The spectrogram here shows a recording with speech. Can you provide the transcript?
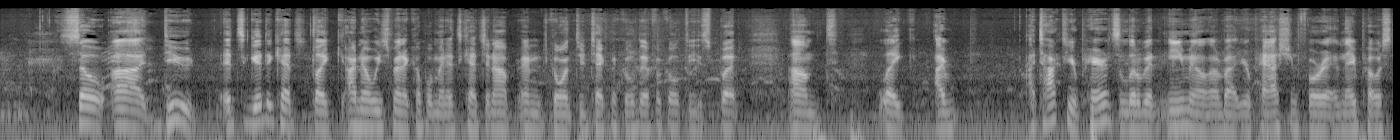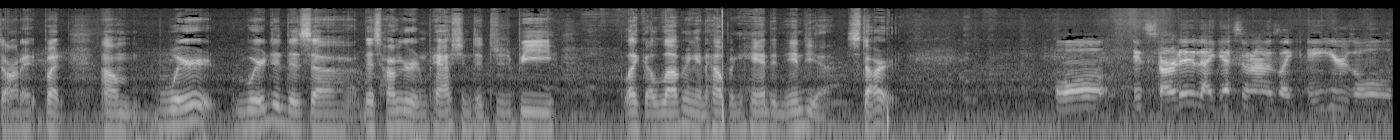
so, uh, dude, it's good to catch. Like, I know we spent a couple minutes catching up and going through technical difficulties, but um, t- like I. I talked to your parents a little bit in email about your passion for it, and they post on it. But um, where where did this uh, this hunger and passion to, to be like a loving and helping hand in India start? Well, it started, I guess, when I was like eight years old.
